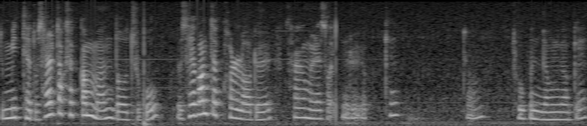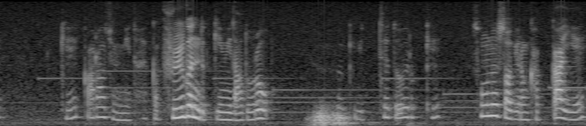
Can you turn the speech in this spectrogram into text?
눈 밑에도 살짝 색감만 넣어주고 세 번째 컬러를 사용을 해서 얘를 이렇게 좀 좁은 영역에 이렇게 깔아줍니다. 약간 붉은 느낌이 나도록 이렇게 밑에도 이렇게 속눈썹이랑 가까이에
